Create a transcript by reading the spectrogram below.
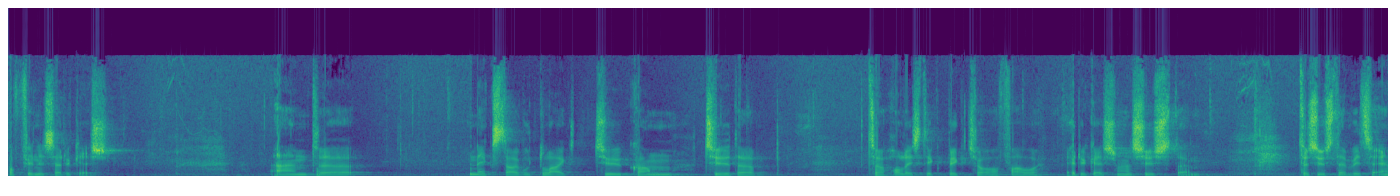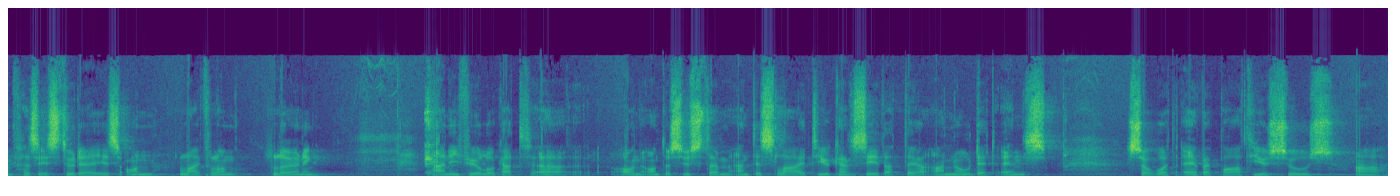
of Finnish education. And uh, next I would like to come to the, the holistic picture of our educational system. The system with emphasis today is on lifelong learning. And if you look at uh, on, on the system and this slide, you can see that there are no dead ends. So whatever path you choose uh,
